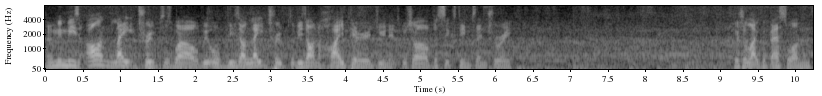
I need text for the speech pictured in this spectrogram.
And I mean, these aren't late troops as well. We, well, these are late troops, but these aren't high period units, which are the 16th century. Which are like the best ones.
